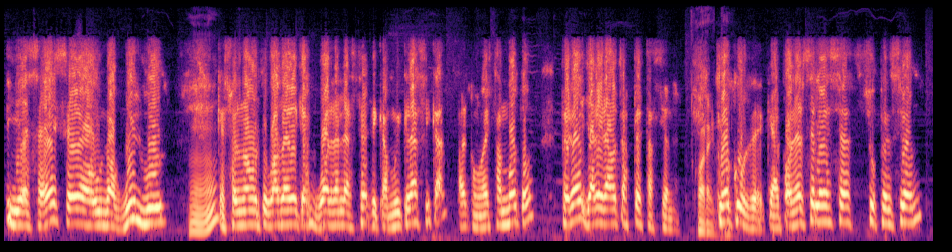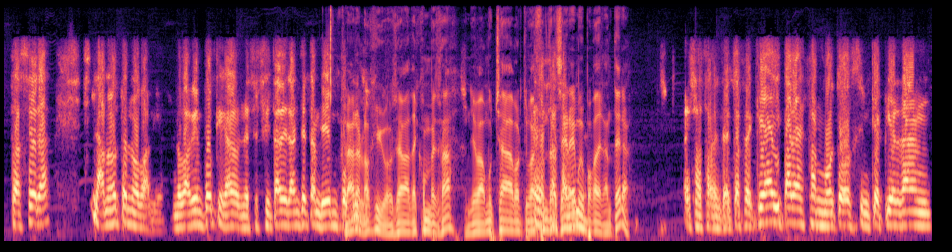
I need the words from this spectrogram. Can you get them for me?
ISS o unos Wilbur que son unos amortiguadores que guardan la estética muy clásica, como estas motos, pero ya le da otras prestaciones. ¿Qué ocurre? Que al ponérsele esa suspensión trasera, la moto no va bien. No va bien porque, claro, necesita delante también un Claro, lógico, o sea, va descompensada. Lleva mucha amortiguación trasera y muy poca delantera. Exactamente. Entonces, ¿qué hay para estas motos sin que pierdan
